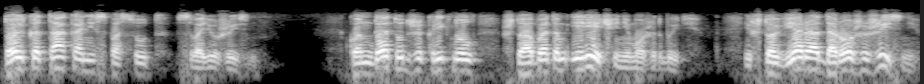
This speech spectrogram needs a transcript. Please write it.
Только так они спасут свою жизнь. Конде тут же крикнул, что об этом и речи не может быть, и что вера дороже жизни.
